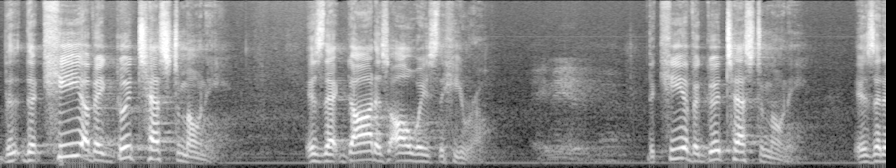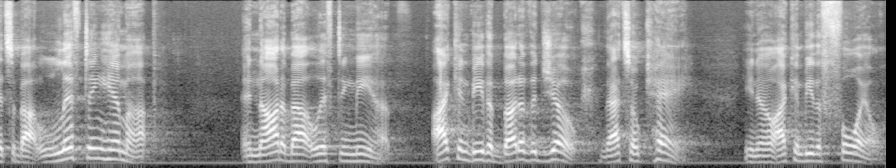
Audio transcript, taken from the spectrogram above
the, the key of a good testimony is that God is always the hero. Amen. The key of a good testimony is that it's about lifting him up and not about lifting me up. I can be the butt of the joke. That's okay. You know, I can be the foil.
